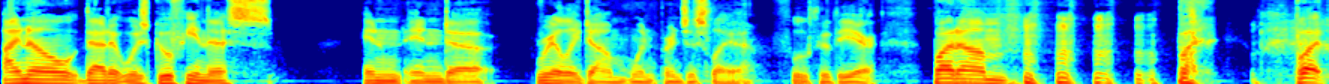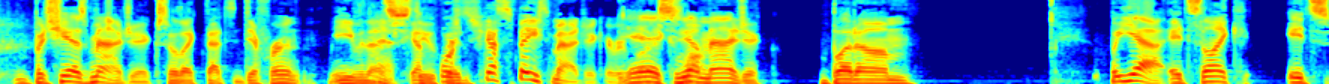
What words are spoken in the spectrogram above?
I know that it was goofiness and and uh, really dumb when Princess Leia flew through the air. But um, but but but she has magic, so like that's different. Even that's She got, stupid. force- she got space magic, everybody. Yeah, she's Come got magic. But um, but yeah, it's like it's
